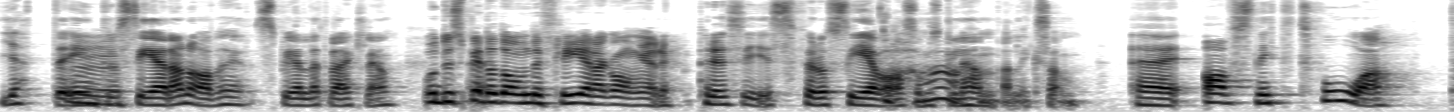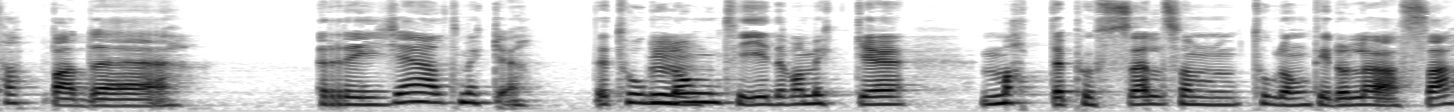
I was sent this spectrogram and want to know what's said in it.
Jätteintresserad av spelet verkligen. Och du spelade om det flera gånger. Precis, för att se vad som Aha. skulle hända liksom. Eh, avsnitt två tappade rejält mycket. Det tog lång tid, det var mycket mattepussel som tog lång tid att lösa.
